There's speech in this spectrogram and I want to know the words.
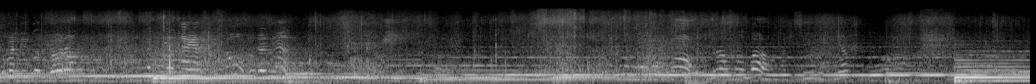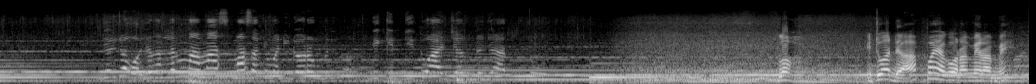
cuma ikut dorong kecil kayak gitu udahnya. Kok drama banget sih hidupnya. Jadi kok jangan lemah mas, masa cuma didorong dikit gitu aja udah jatuh. Loh, itu ada apa ya kok rame-rame?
